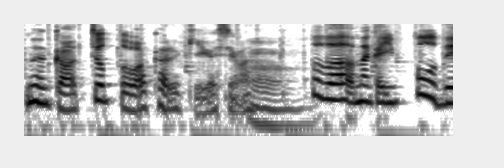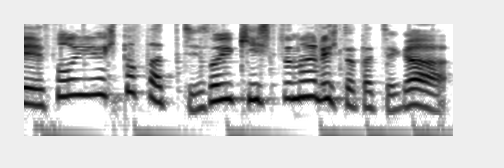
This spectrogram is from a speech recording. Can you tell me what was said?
なんかちょっとわかる気がします、うん。ただなんか一方でそういう人たちそういう気質のある人たちが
